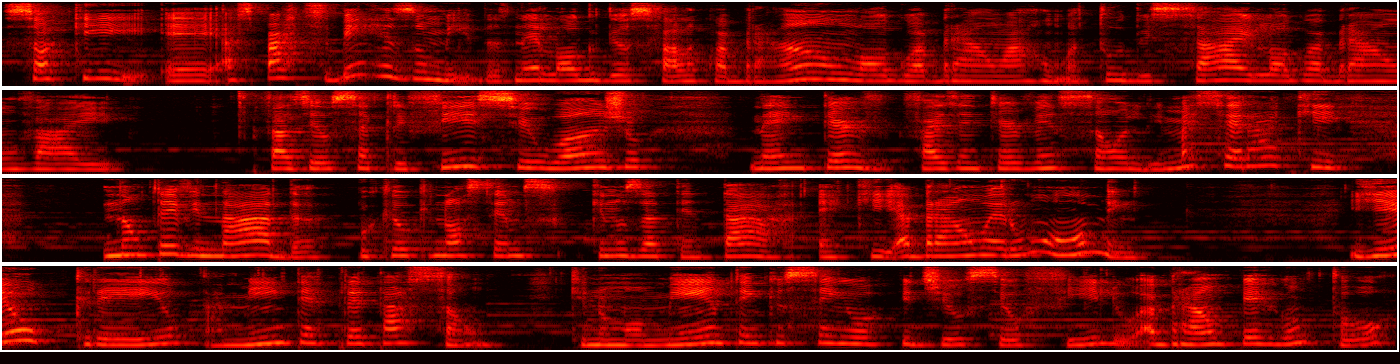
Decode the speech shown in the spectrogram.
Só que é, as partes bem resumidas, né? Logo Deus fala com Abraão, logo Abraão arruma tudo e sai, logo Abraão vai fazer o sacrifício e o anjo né, faz a intervenção ali. Mas será que não teve nada? Porque o que nós temos que nos atentar é que Abraão era um homem. E eu creio, a minha interpretação, que no momento em que o Senhor pediu seu filho, Abraão perguntou:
